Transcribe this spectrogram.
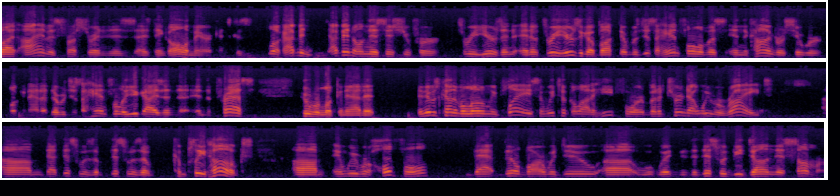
But I am as frustrated as I think all Americans because look, I've been I've been on this issue for three years, and, and three years ago, Buck, there was just a handful of us in the Congress who were looking at it. There was just a handful of you guys in the in the press who were looking at it, and it was kind of a lonely place, and we took a lot of heat for it. But it turned out we were right um, that this was a this was a complete hoax, um, and we were hopeful that Bill Barr would do uh, that this would be done this summer.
